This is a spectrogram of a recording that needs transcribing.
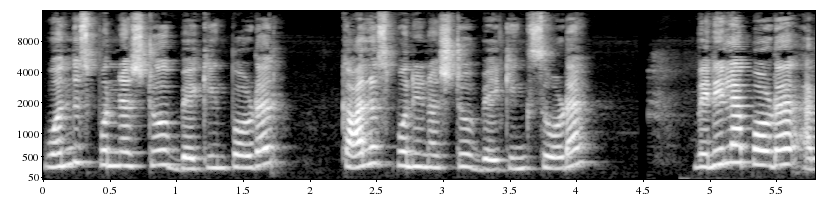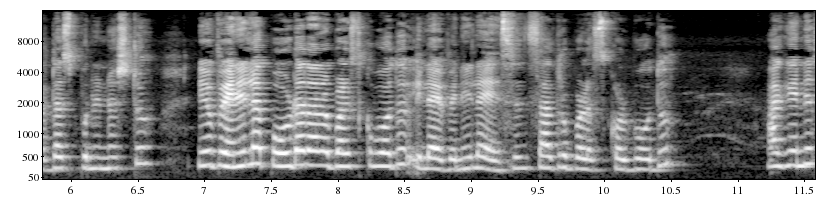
ಒಂದು ಸ್ಪೂನಷ್ಟು ಬೇಕಿಂಗ್ ಪೌಡರ್, ಕಾಲು ಸ್ಪೂನಿನಷ್ಟು ಬೇಕಿಂಗ್ ಸೋಡಾ ವೆನಿಲಾ ಪೌಡರ್ ಅರ್ಧ ಸ್ಪೂನಿನಷ್ಟು. ನೀವು ವೆನಿಲಾ ಪೌಡರ್ ಆದರೂ ಬಳಸ್ಕೊಬೋದು, ಇಲ್ಲ ವೆನಿಲಾ ಎಸೆನ್ಸ್ ಆದರೂ ಬಳಸ್ಕೊಳ್ಬೋದು. ಹಾಗೆಯೇ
